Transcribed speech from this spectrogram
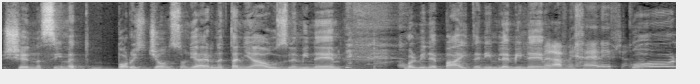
שנשים את בוריס ג'ונסון, יאיר נתניהוז למיניהם, כל מיני ביידנים למיניהם, מרב מיכאלי אפשר? כל,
